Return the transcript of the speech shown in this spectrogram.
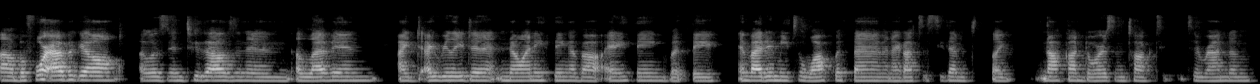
Uh, before Abigail, I was in 2011. I, I really didn't know anything about anything, but they invited me to walk with them, and I got to see them like knock on doors and talk to, to random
